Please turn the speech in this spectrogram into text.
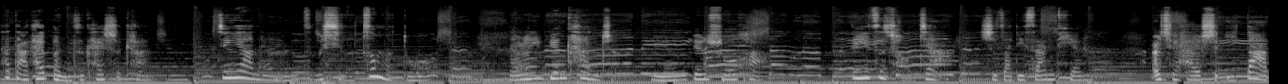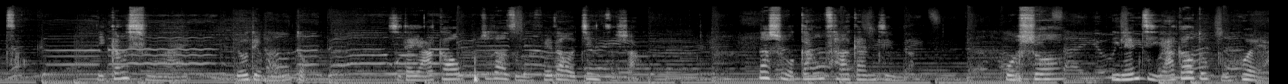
他打开本子开始看。惊讶女人怎么写了这么多？男人一边看着，女人一边说话。第一次吵架是在第三天，而且还是一大早。你刚醒来，有点懵懂，挤的牙膏不知道怎么飞到了镜子上。那是我刚擦干净的。我说你连挤牙膏都不会啊，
